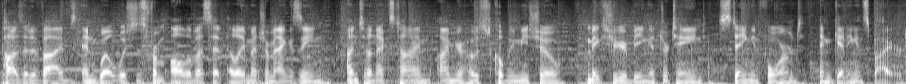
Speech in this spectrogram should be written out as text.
Positive vibes and well wishes from all of us at LA Metro Magazine. Until next time, I'm your host, Colby Micho. Make sure you're being entertained, staying informed, and getting inspired.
